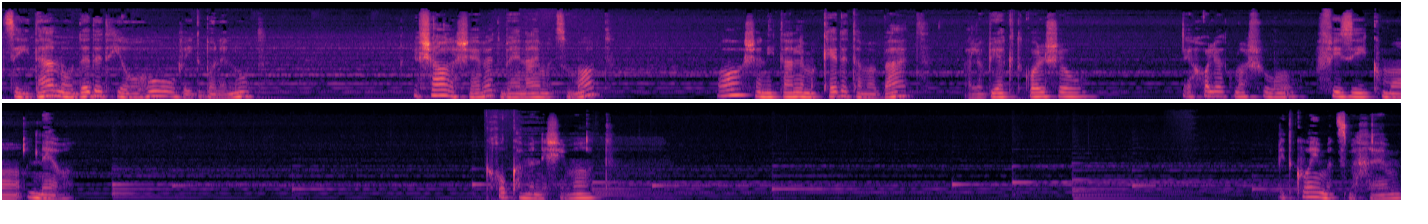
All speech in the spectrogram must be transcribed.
צעידה מעודדת הרהור והתבוננות. אפשר לשבת בעיניים עצומות, או שניתן למקד את המבט על אובייקט כלשהו. זה יכול להיות משהו פיזי כמו נר. קחו כמה נשימות. בדקו עם עצמכם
